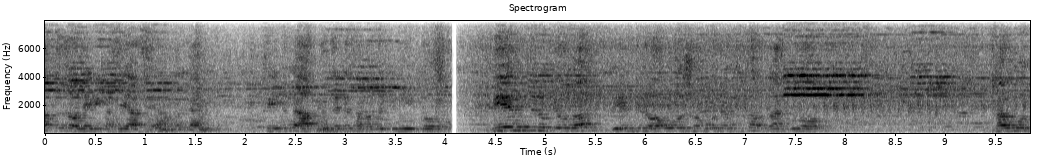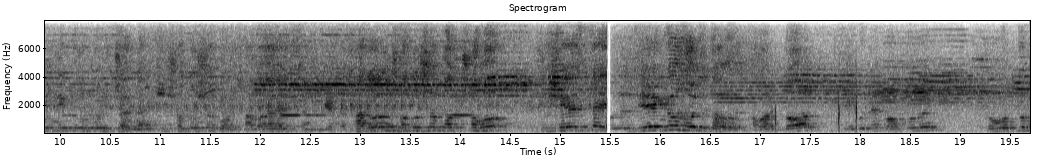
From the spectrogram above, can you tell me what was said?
আপনাদের অনেকের কাছেই আছে, আমরা জানি। সেই জন্য আপনাদের কাছে আমাদের কিন্তু বিএনপিরও কেউ নয় বিএনপির অঙ্গ সংগঠনের কোথাও তার কোনো সাংগঠনিক কোনো পরিচয় নাই। সে সদস্য পদ সাধারণ সদস্য পদ সহ যে কেউ জড়িত হবে। আমার দল সেগুলো কখনোই সমর্থন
